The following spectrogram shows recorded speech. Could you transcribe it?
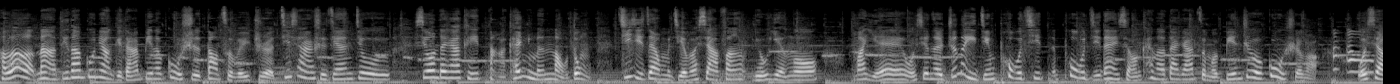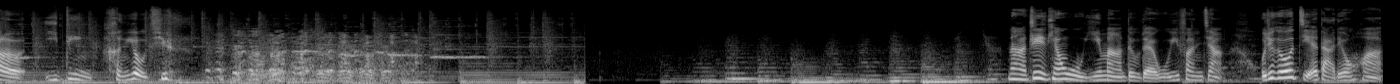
好了，那滴答姑娘给大家编的故事到此为止。接下来时间就希望大家可以打开你们的脑洞，积极在我们节目下方留言哦。妈耶，我现在真的已经迫不及迫不及待想要看到大家怎么编这个故事了。我想一定很有趣。那这几天五一嘛，对不对？五一放假，我就给我姐打电话。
